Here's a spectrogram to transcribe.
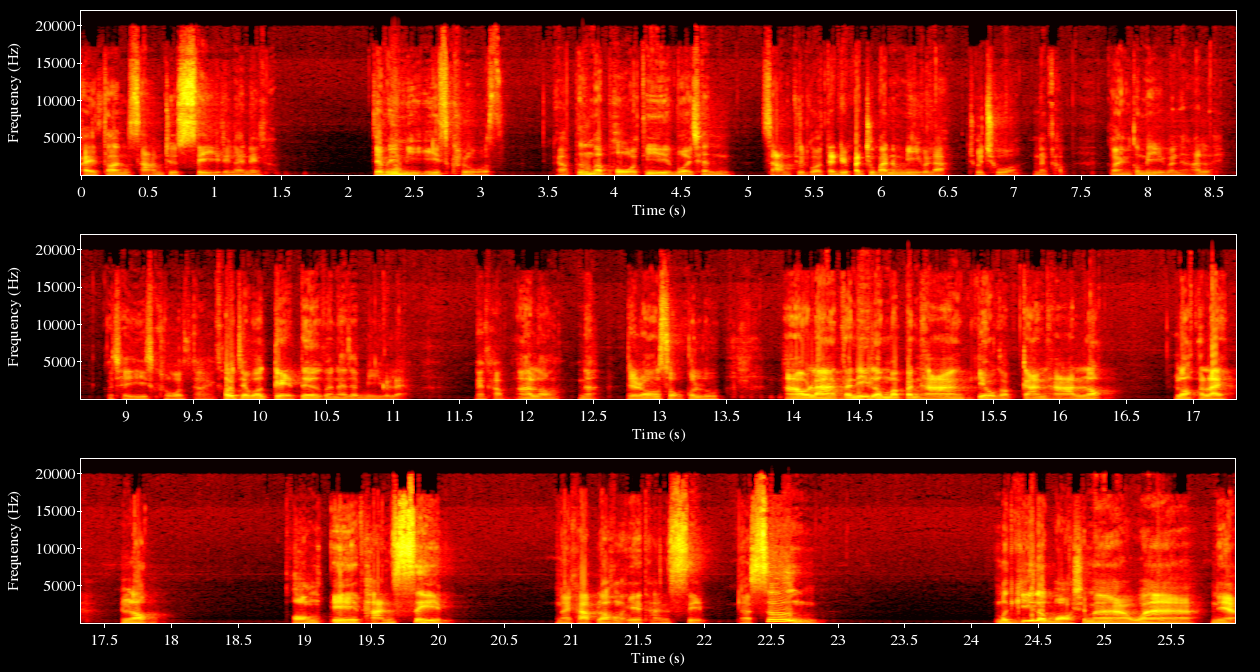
Python 3.4 หรือไงนะครับ จะไม่มี is close นะครับเพิ่งมาโผล่ที่เวอร์ชัน3จุดกว่าแต่ในปัจจุบันมันมีอยู่แล้ว ชัวร์ๆนะครับก็งั้นก็ไม่มีปัญหาอะไรก็ใช้ is close ได้ เข้าใจว่า grader ก็น่าจะมีอยู่แล้วนะครับอ่าลองนะเดี๋ยวลองส่งก็รู้ เอาละตอนนี้เรามาปัญหาเกี่ยวกับการหาล็อกล็อกอะไรล็อก ของ a ฐาน 10นะครับรอบของ a ฐาน 10นะซึ่งเมื่อกี้เราบอกใช่ไหมว่าเนี่ย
